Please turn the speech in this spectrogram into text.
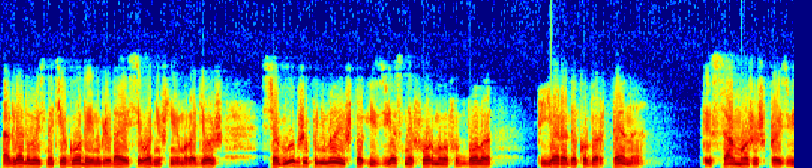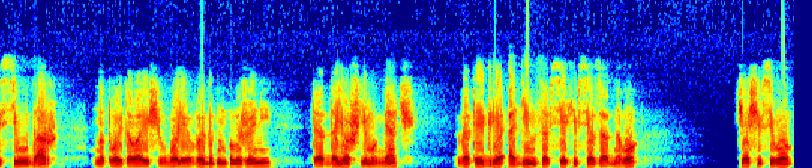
Оглядываясь на те годы и наблюдая сегодняшнюю молодежь, все глубже понимаю, что известная формула футбола Пьера де Кубертена ты сам можешь произвести удар, но твой товарищ в более выгодном положении, ты отдаешь ему мяч, в этой игре один за всех и все за одного, чаще всего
